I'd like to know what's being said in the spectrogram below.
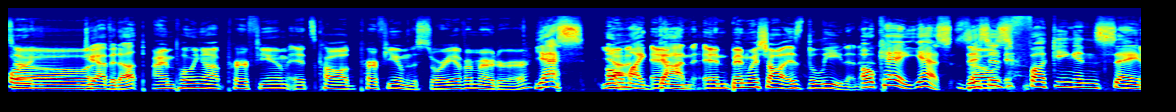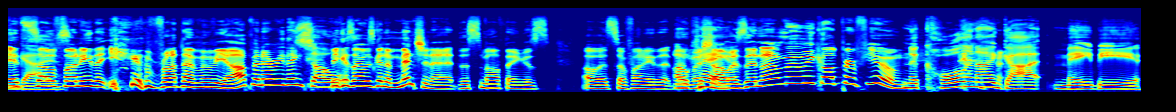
or do you have it up I'm pulling up perfume. It's called Perfume: The Story of a Murderer. yes Yeah, oh my god And, and Ben Whishaw is the lead in it. okay yes this So- is fucking insane guys. It's guys so funny that you brought that movie up and everything. So- because I was gonna mention it. The smell thing is oh, it's so funny that Ben Okay. Whishaw was in a movie called Perfume. Nicole and I got maybe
